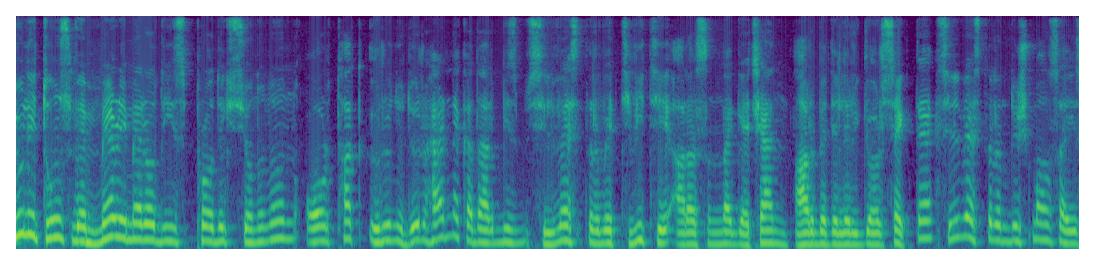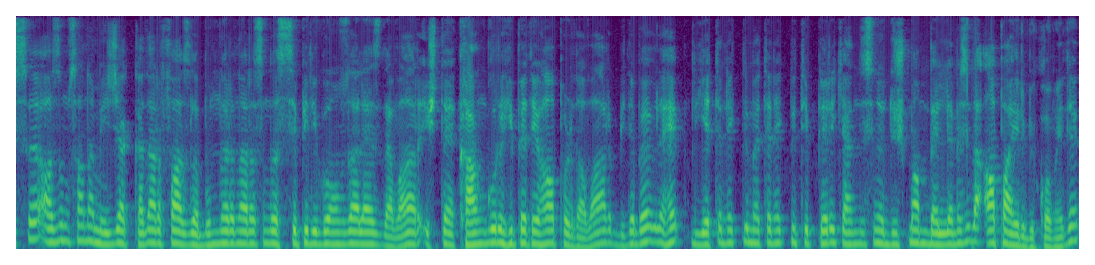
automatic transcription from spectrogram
Looney Tunes ve Merry Melodies prodüksiyonunun ortak ürünüdür. Her ne kadar biz Sylvester ve Tweety arasında geçen arbedeleri görsek de Sylvester'ın düşman sayısı azımsanamayacak kadar fazla. Bunların arasında Speedy Gonzales de var. İşte işte kanguru Hippety Hopper da var. Bir de böyle hep yetenekli metenekli tipleri kendisine düşman bellemesi de apayrı bir komedi.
